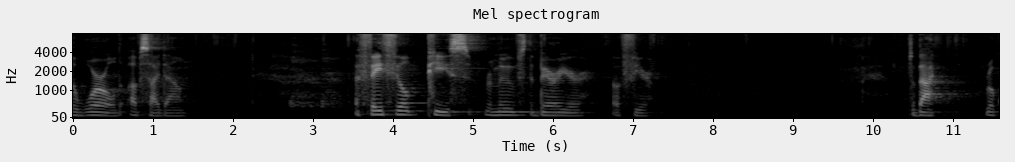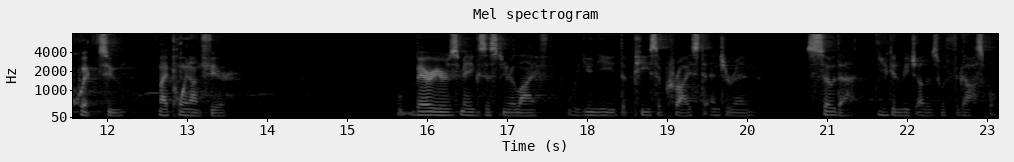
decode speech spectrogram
the world upside down. A faith filled peace removes the barrier of fear. So, back real quick to my point on fear. Barriers may exist in your life where you need the peace of Christ to enter in so that you can reach others with the gospel.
